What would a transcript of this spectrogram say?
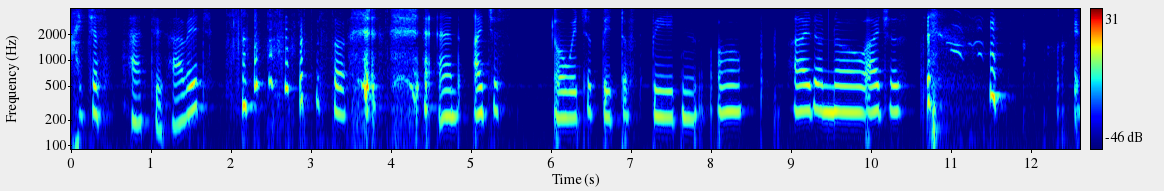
I just had to have it. So and I just oh it's a bit of beaten up. I don't know. I just I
